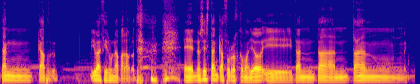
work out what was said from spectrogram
tan iba a decir una palabrota. eh, no sois tan cazurros como yo y tan, tan, tan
